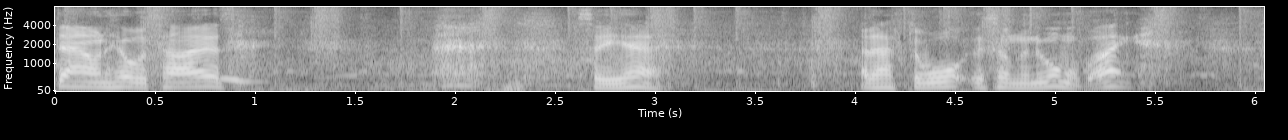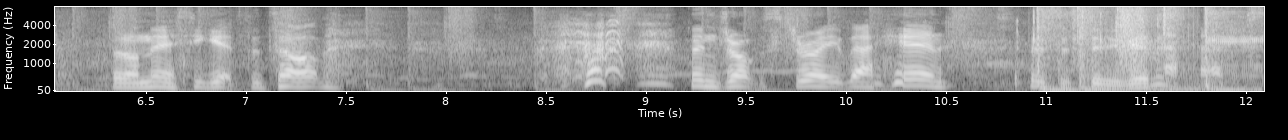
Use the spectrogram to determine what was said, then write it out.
downhill tyres. So yeah, I'd have to walk this on the normal bike. But on this, you get to the top, then drop straight back in. This is too good.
